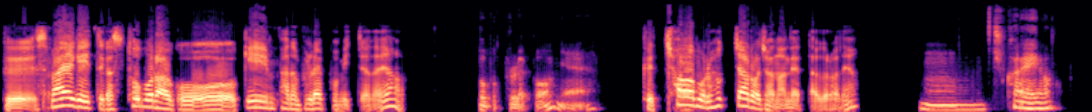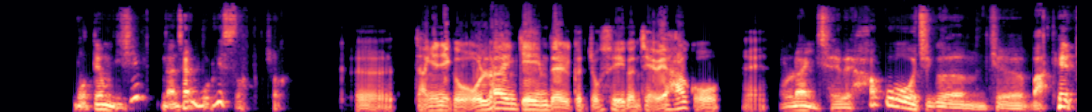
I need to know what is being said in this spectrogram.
그, 스마일 게이트가 스토브라고 게임 파는 플랫폼 있잖아요. 소프 플랫폼 예. 그, 처음으로 흑자로 전환했다 그러네요. 음 축하해요. 뭐 때문이지? 난 잘 모르겠어. 저 그, 당연히 그 온라인 게임들 그쪽 수익은 제외하고, 온라인 제외하고 지금 그 마켓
